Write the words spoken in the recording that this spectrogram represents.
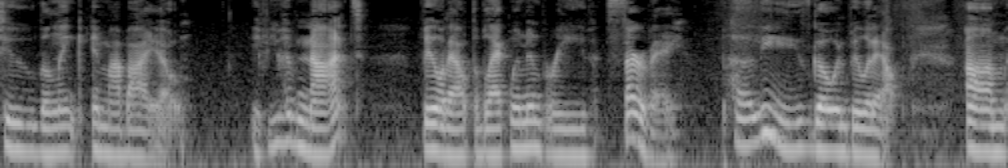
to the link in my bio, if you have not filled out the Black Women Breathe survey, please go and fill it out. Um,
